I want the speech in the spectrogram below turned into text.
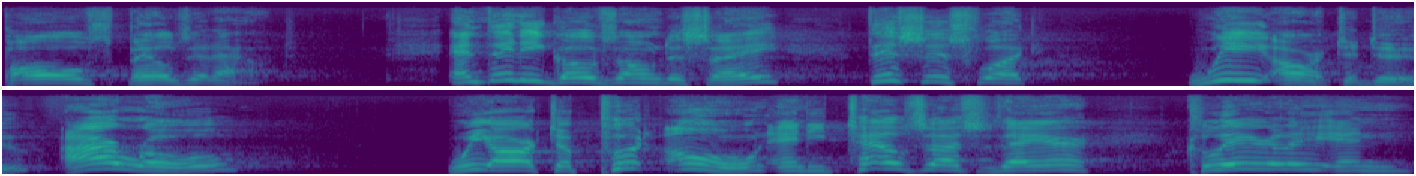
Paul spells it out. And then he goes on to say, This is what we are to do, our role we are to put on, and he tells us there clearly in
